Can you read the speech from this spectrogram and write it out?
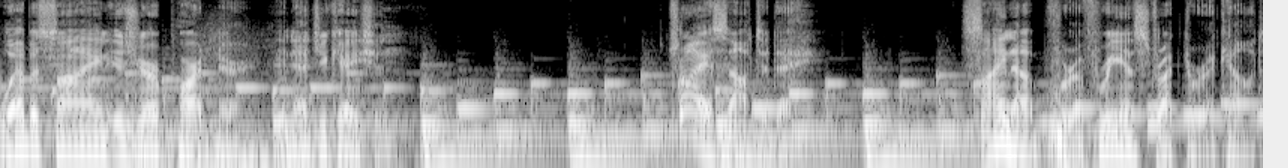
WebAssign is your partner in education. Try us out today. Sign up for a free instructor account.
